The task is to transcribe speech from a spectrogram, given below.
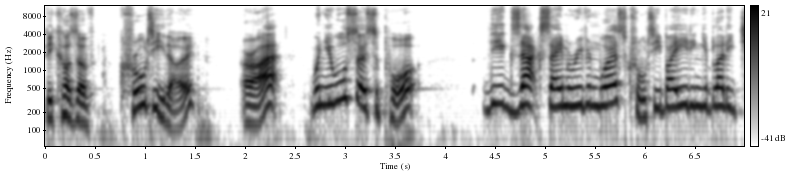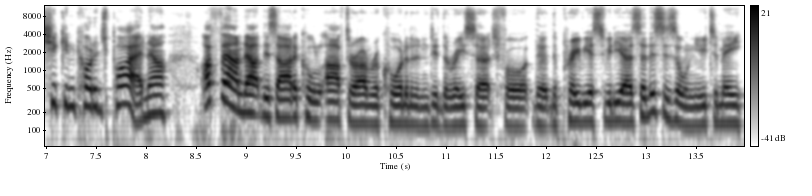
because of cruelty, though, alright? When you also support the exact same or even worse cruelty by eating your bloody chicken cottage pie. Now, I found out this article after I recorded and did the research for the, the previous video, so this is all new to me.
